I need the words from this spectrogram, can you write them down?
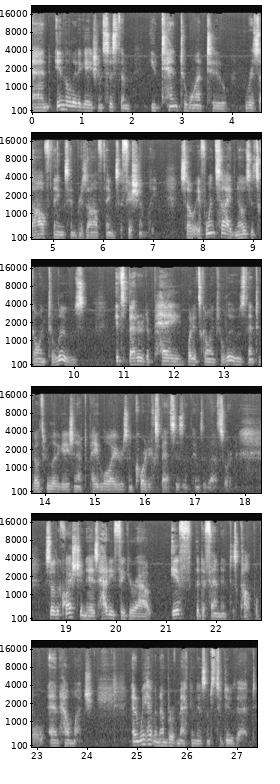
And in the litigation system, you tend to want to resolve things and resolve things efficiently. So if one side knows it's going to lose, it's better to pay what it's going to lose than to go through litigation and have to pay lawyers and court expenses and things of that sort. So the question is how do you figure out if the defendant is culpable and how much? And we have a number of mechanisms to do that.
